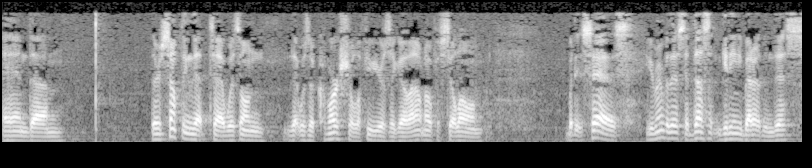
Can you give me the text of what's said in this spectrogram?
And um, there's something that uh, was on that was a commercial a few years ago. I don't know if it's still on, but it says, "You remember this? It doesn't get any better than this."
